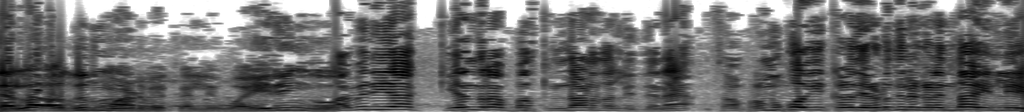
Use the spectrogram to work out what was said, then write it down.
ನೆಲ ಅದು ಮಾಡ್ಬೇಕಲ್ಲಿ ವೈರಿಂಗ್ ಹಾವೇರಿಯ ಕೇಂದ್ರ ಬಸ್ ನಿಲ್ದಾಣದಲ್ಲಿದ್ದೇನೆ. ಪ್ರಮುಖವಾಗಿ ಕಳೆದ ಎರಡು ದಿನಗಳಿಂದ ಇಲ್ಲಿ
